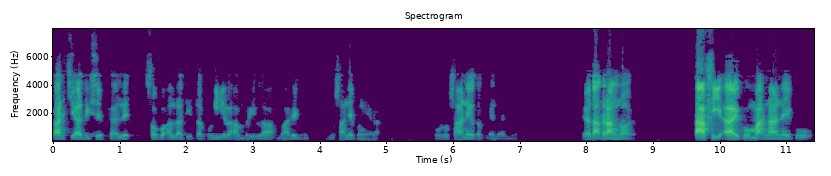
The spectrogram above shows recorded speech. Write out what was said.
tarji'a dikse balik sapa allati tabuhi ila amrillah maring urusane pangeran. Urusane utawa perintahane. Ya tak terangno. Tafi'a iku maknane iku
